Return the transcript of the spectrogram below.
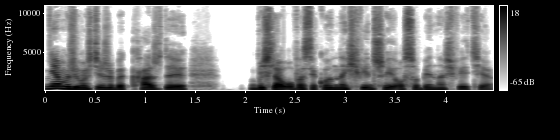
Nie ma możliwości, żeby każdy myślał o was jako najświętszej osobie na świecie.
